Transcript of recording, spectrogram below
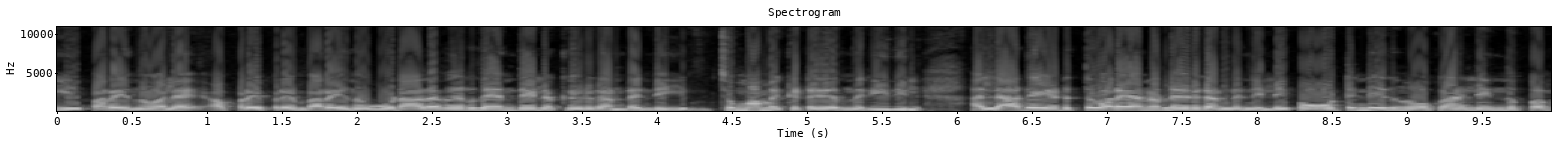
ഈ പറയുന്ന പോലെ അപ്പുറം ഇപ്പുറം പറയുന്ന കൂടാതെ വെറുതെ എന്തെങ്കിലുമൊക്കെ ഒരു കണ്ടന്റ് ഈ ചുമ്മാ മെക്കിട്ട് കയറുന്ന രീതിയിൽ. അല്ലാതെ എടുത്തു പറയാനുള്ള ഒരു കണ്ടന്റ് ഇല്ല. ഇപ്പോൾ ഓട്ടിന്റെ ഇത് നോക്കുകയാണെങ്കിൽ ഇന്നിപ്പം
